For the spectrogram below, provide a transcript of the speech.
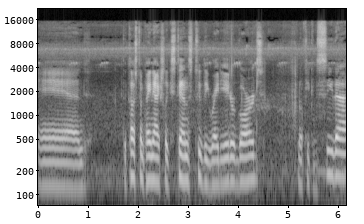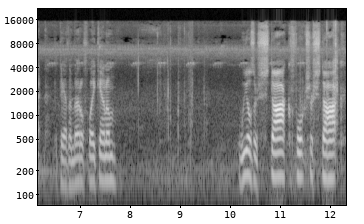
and the custom paint actually extends to the radiator guards. I don't know if you can see that, but they have the metal flake in them. Wheels are stock, forks are stock.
